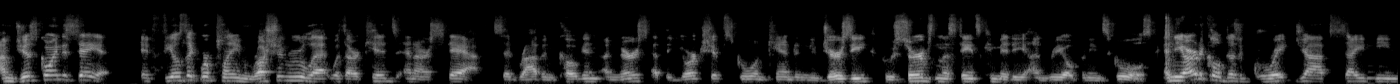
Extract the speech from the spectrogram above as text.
I'm just going to say it. It feels like we're playing Russian roulette with our kids and our staff, said Robin Cogan, a nurse at the Yorkship School in Camden, New Jersey, who serves in the state's committee on reopening schools. And the article does a great job citing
